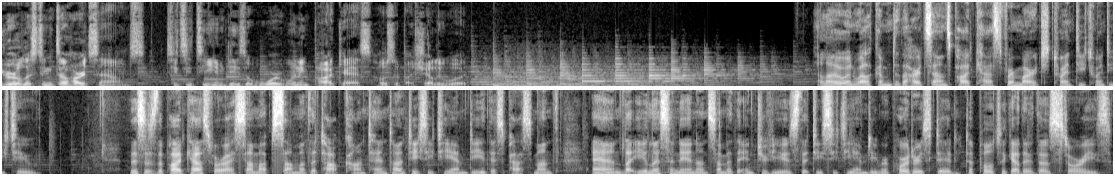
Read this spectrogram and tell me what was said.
You're listening to Heart Sounds, TCTMD's award winning podcast hosted by Shelley Wood. Hello, and welcome to the Heart Sounds podcast for March 2022. This is the podcast where I sum up some of the top content on TCTMD this past month and let you listen in on some of the interviews the TCTMD reporters did to pull together those stories.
